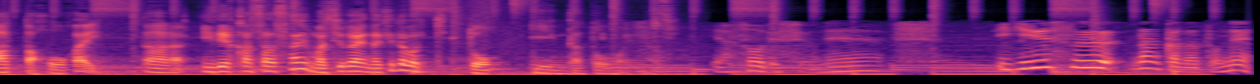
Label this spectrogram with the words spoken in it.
あった方がいい。だから入れ方さえ間違えなければきっといいんだと思います。いやそうですよね。イギリスなんかだとね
